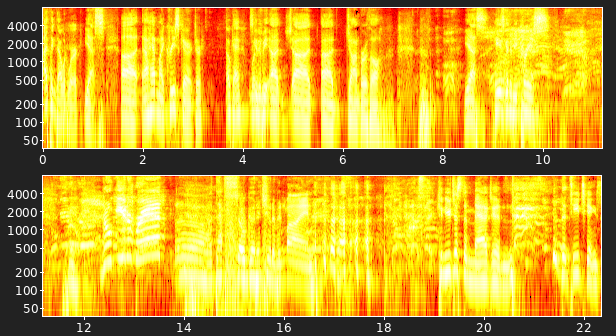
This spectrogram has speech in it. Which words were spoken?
I think that would work. yes. Uh, I have my Kreese character. Okay. It's going to be uh, J- uh, uh, John Bernthal. yes, he's going to be Kreese. Go get her, Brad. Uh, that's so good. It should have been mine. Can you just imagine the teachings.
